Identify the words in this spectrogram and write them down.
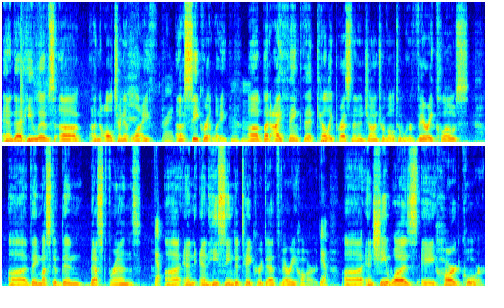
and that he lives uh, an alternate life right. uh, secretly. Mm-hmm. Uh, but I think that Kelly Preston and John Travolta were very close. Uh, they must have been best friends. Yeah. Uh, and and he seemed to take her death very hard. Yeah. and she was a hardcore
